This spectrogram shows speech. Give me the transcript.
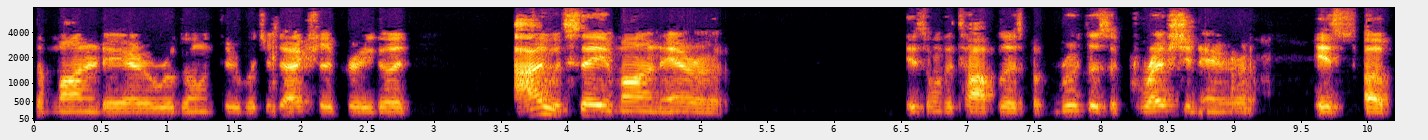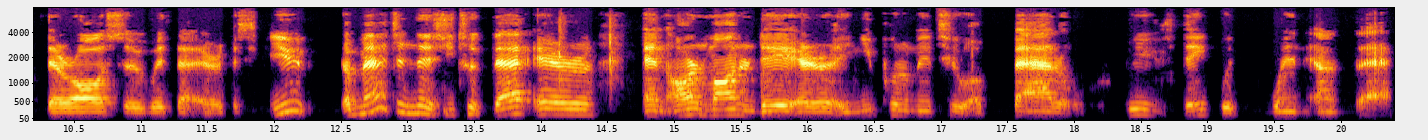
the modern day era we're going through, which is actually pretty good. I would say modern era is on the top list, but ruthless aggression era is up there also with that era. Because you imagine this: you took that era and our modern day era, and you put them into a battle. Who do you think would win out of that?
